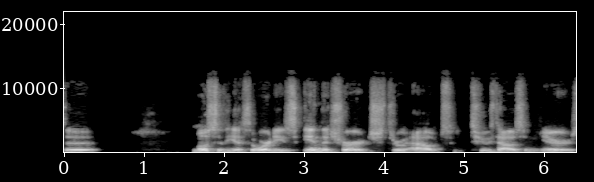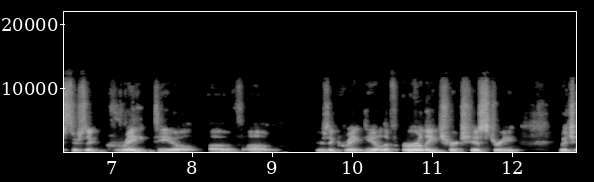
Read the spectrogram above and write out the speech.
the most of the authorities in the church throughout 2000 years. There's a great deal of um, there's a great deal of early church history which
